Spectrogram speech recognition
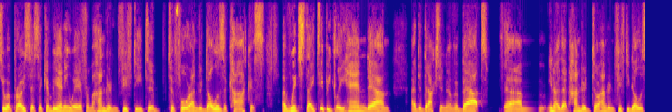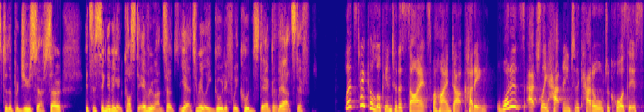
to a processor can be anywhere from 150 to to 400 dollars a carcass, of which they typically hand down a deduction of about um, you know that 100 to 150 dollars to the producer. So it's a significant cost to everyone. So it's, yeah, it's really good if we could stamp it out, Steph. Let's take a look into the science behind dark cutting. What is actually happening to the cattle to cause this?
